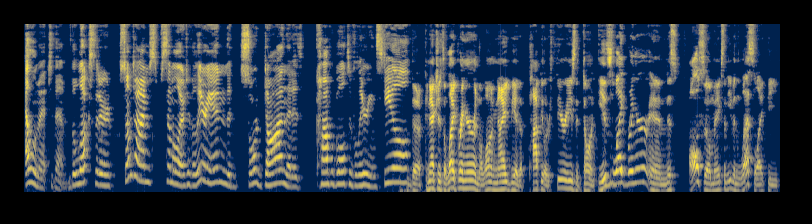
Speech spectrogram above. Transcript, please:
element to them. The looks that are sometimes similar to Valyrian, the sword dawn that is comparable to Valyrian steel. The connections to Lightbringer and the Long Night via the popular theories that Dawn is Lightbringer, and this also makes them even less like the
